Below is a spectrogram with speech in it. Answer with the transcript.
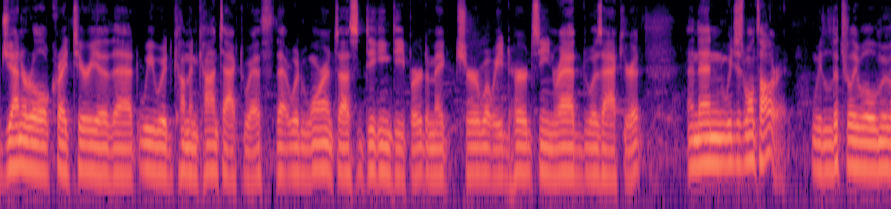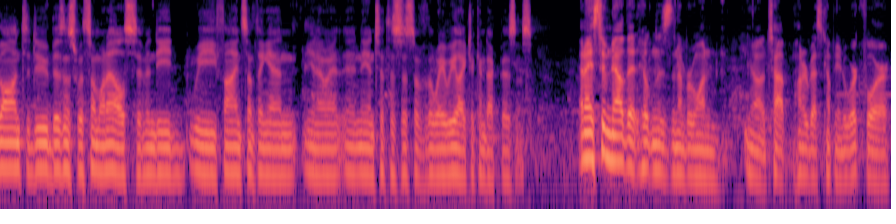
general criteria that we would come in contact with that would warrant us digging deeper to make sure what we'd heard, seen, read was accurate. And then we just won't tolerate. We literally will move on to do business with someone else if indeed we find something in, you know, in, in the antithesis of the way we like to conduct business. And I assume now that Hilton is the number one, you know, top 100 best company to work for,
